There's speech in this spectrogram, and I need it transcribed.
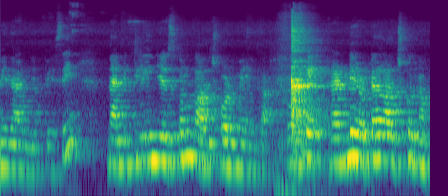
మీద అని చెప్పేసి దాన్ని క్లీన్ చేసుకొని కాల్చుకోవడమే ఇంకా. ఓకే రండి రొట్టె కాల్చుకుందాం.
